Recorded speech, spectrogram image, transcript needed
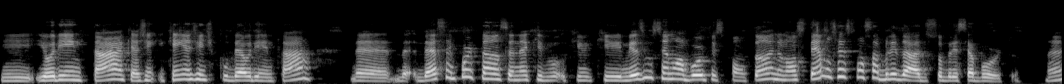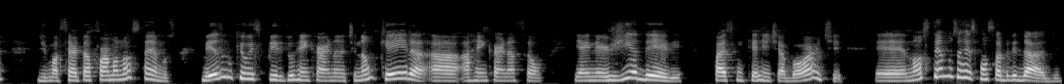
E, e orientar, que a gente, quem a gente puder orientar, né, dessa importância, né? Que, que, que mesmo sendo um aborto espontâneo, nós temos responsabilidade sobre esse aborto, né? De uma certa forma, nós temos. Mesmo que o espírito reencarnante não queira a, a reencarnação e a energia dele faz com que a gente aborte, é, nós temos a responsabilidade,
